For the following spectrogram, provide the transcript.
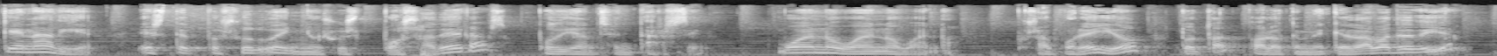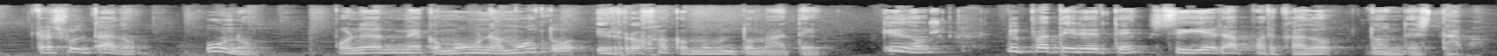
que nadie, excepto su dueño y sus posaderas, podían sentarse. Bueno, bueno, bueno. Pues a por ello, total, para lo que me quedaba de día. Resultado, 1. Ponerme como una moto y roja como un tomate. Y dos, el patinete siguiera aparcado donde estaba.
